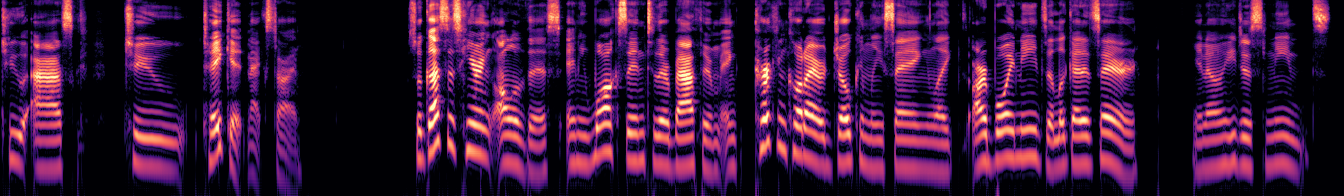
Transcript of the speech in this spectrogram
to ask to take it next time. So Gus is hearing all of this and he walks into their bathroom and Kirk and Codi are jokingly saying like our boy needs it, look at his hair. You know, he just needs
